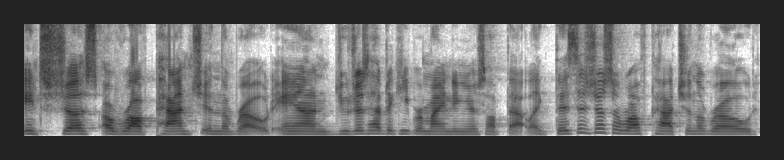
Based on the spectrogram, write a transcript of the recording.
it's just a rough patch in the road. And you just have to keep reminding yourself that, like, this is just a rough patch in the road.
